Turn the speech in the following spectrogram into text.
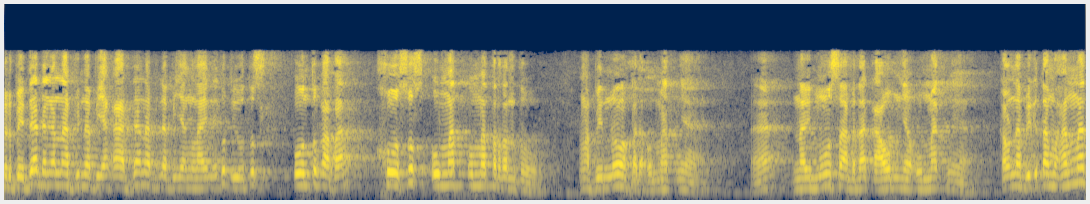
Berbeda dengan nabi-nabi yang ada, nabi-nabi yang lain itu diutus untuk apa? Khusus umat-umat tertentu. Nabi Nuh pada umatnya. Eh? Nabi Musa pada kaumnya, umatnya. Kalau Nabi kita Muhammad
